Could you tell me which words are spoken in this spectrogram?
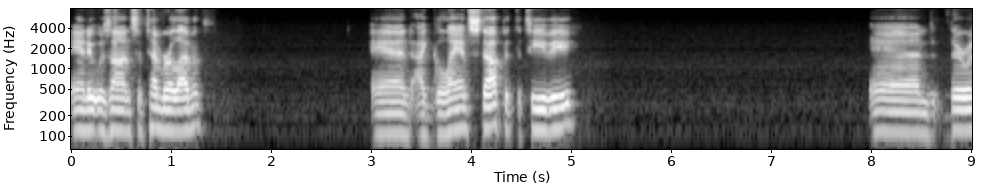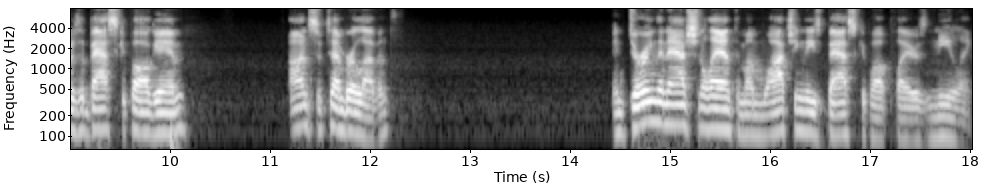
and it was on September 11th. And I glanced up at the TV, and there was a basketball game on September 11th. And during the national anthem, I'm watching these basketball players kneeling.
